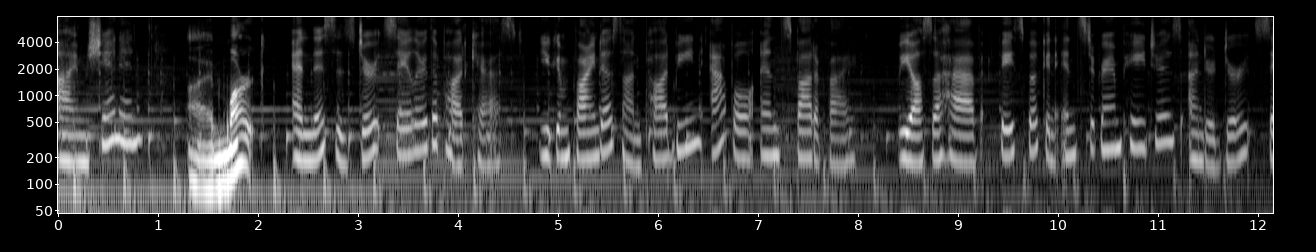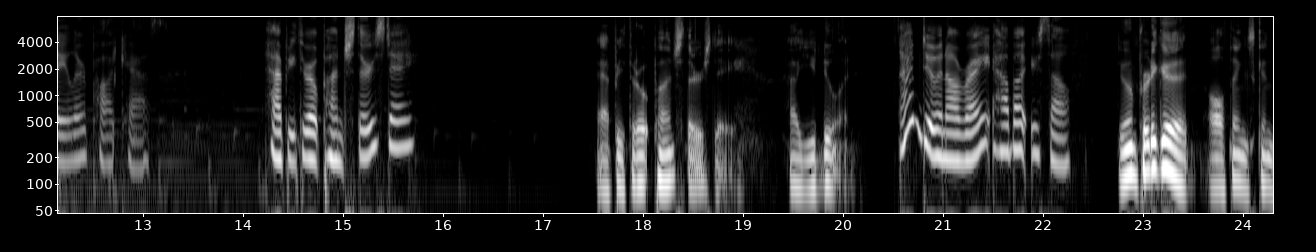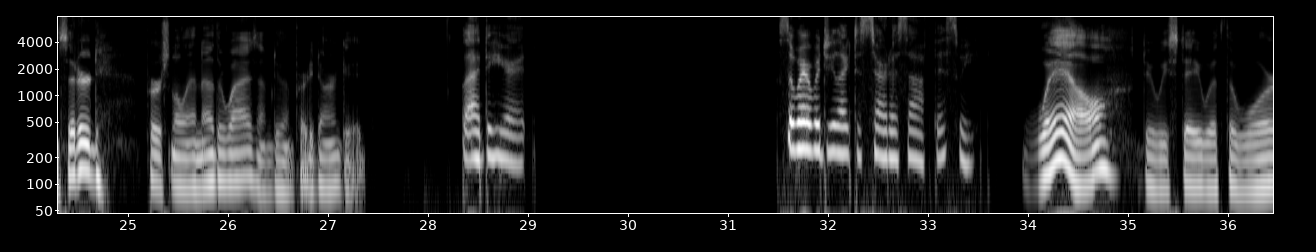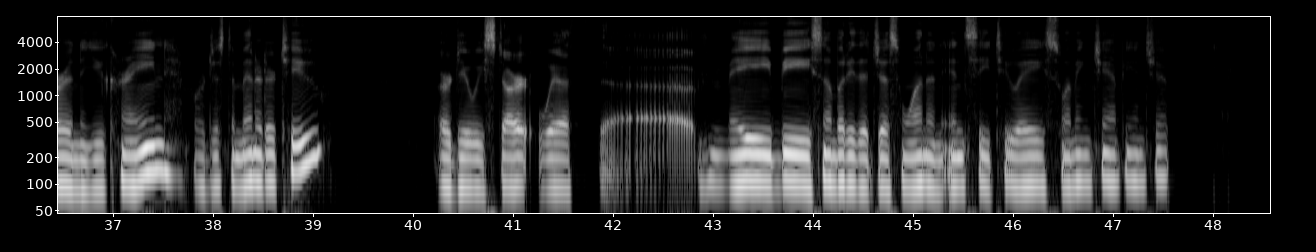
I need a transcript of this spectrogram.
I'm Shannon, I'm Mark. and this is Dirt Sailor the podcast. You can find us on Podbean, Apple, and Spotify. We also have Facebook and Instagram pages under Dirt Sailor Podcast. Happy Throat Punch Thursday. Happy Throat Punch Thursday. How you doing? I'm doing all right. How about yourself? Doing pretty good. All things considered, personal and otherwise, I'm doing pretty darn good. Glad to hear it. So, where would you like to start us off this week? Well, do we stay with the war in the Ukraine for just a minute or two? Or do we start with uh, maybe somebody that just won an NCAA swimming championship?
